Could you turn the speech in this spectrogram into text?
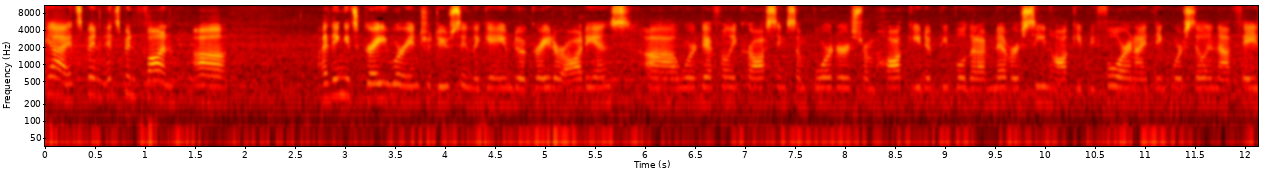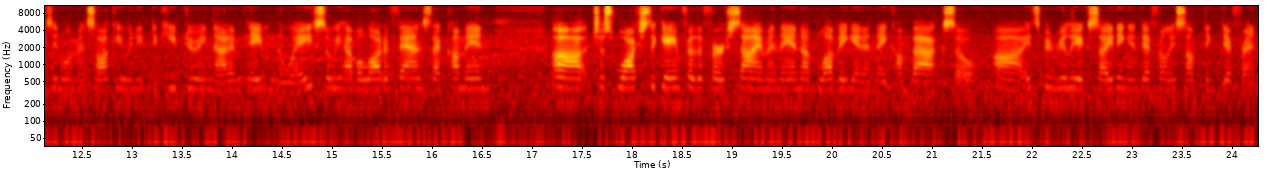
Yeah, it's been it's been fun. Uh, I think it's great we're introducing the game to a greater audience. Uh, we're definitely crossing some borders from hockey to people that have never seen hockey before, and I think we're still in that phase in women's hockey. We need to keep doing that and paving the way. So we have a lot of fans that come in, uh, just watch the game for the first time, and they end up loving it and they come back. So uh, it's been really exciting and definitely something different.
